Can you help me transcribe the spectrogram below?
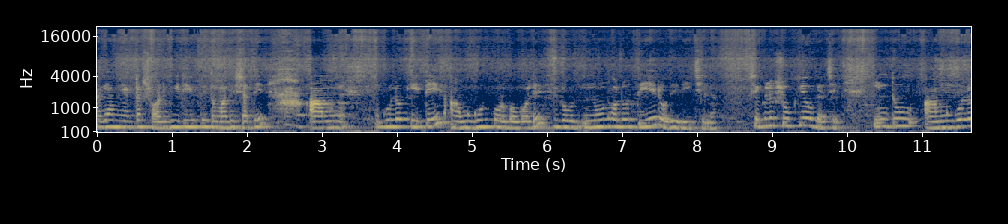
আগে আমি একটা শর্ট ভিডিওতে তোমাদের সাথে আমগুলো কেটে আমগুড় করব বলে রোদ নুন হলুদ দিয়ে রোদে দিয়েছিলাম। সেগুলো শুকিয়েও গেছে। কিন্তু আমগুলো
